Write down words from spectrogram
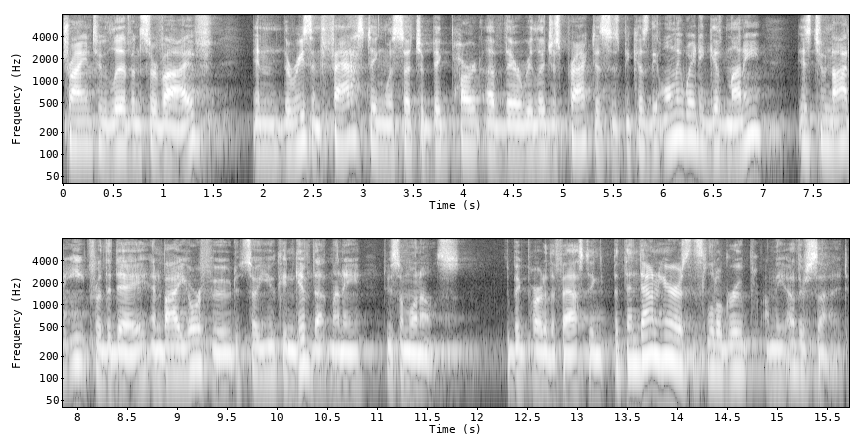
trying to live and survive. And the reason fasting was such a big part of their religious practice is because the only way to give money is to not eat for the day and buy your food so you can give that money to someone else. It's a big part of the fasting. But then down here is this little group on the other side.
